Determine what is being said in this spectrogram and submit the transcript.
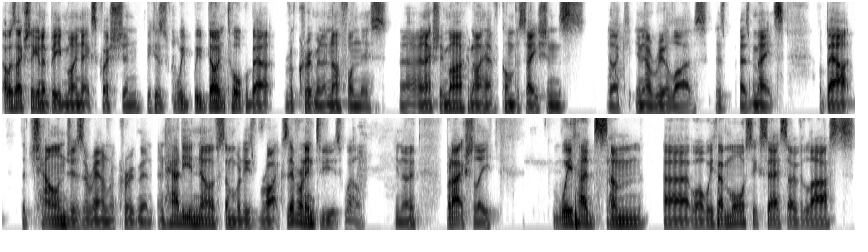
that was actually going to be my next question because we, we don't talk about recruitment enough on this. Uh, and actually, Mark and I have conversations like in our real lives as, as mates about the challenges around recruitment and how do you know if somebody's right? Because everyone interviews well, you know, but actually, we've had some, uh, well, we've had more success over the last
